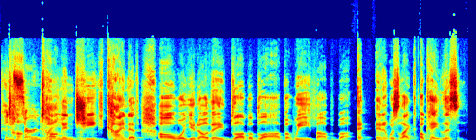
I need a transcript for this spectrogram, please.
Concerned tongue, in mm-hmm. cheek kind of, oh, well, you know, they blah, blah, blah, but we blah, blah, blah. And it was like, okay, listen,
